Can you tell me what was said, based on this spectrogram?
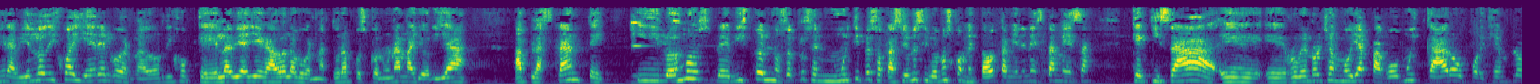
Mira, bien lo dijo ayer el gobernador, dijo que él había llegado a la gobernatura pues con una mayoría aplastante y lo hemos eh, visto nosotros en múltiples ocasiones y lo hemos comentado también en esta mesa que quizá eh, eh, Rubén Rocha Moya pagó muy caro, por ejemplo,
